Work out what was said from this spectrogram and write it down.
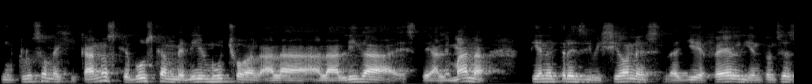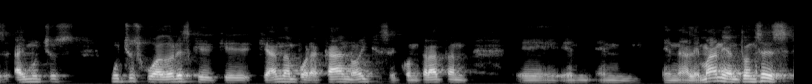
incluso mexicanos que buscan venir mucho a, la, liga este, alemana. Tiene tres divisiones, la GFL, y entonces hay muchos, muchos jugadores que, andan por acá, ¿no? Y que se contratan en, en Alemania. Entonces,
